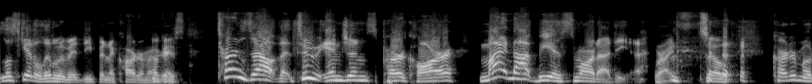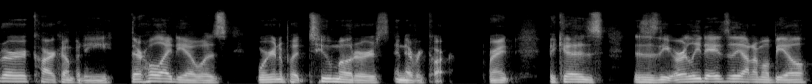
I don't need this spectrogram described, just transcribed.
let's get a little bit deep into Carter Motors. Turns out that two engines per car might not be a smart idea. right so carter motor car company their whole idea was we're going to put two motors in every car right because this is the early days of the automobile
